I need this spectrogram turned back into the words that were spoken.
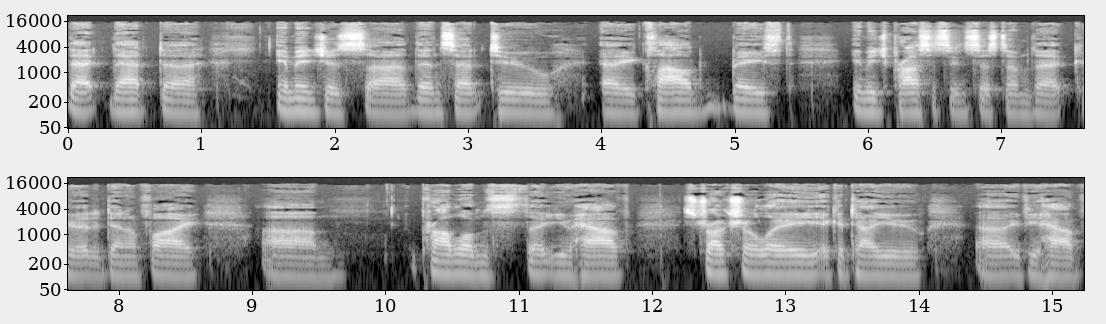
that that uh, image is uh, then sent to a cloud-based image processing system that could identify um, problems that you have structurally. It could tell you uh, if you have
